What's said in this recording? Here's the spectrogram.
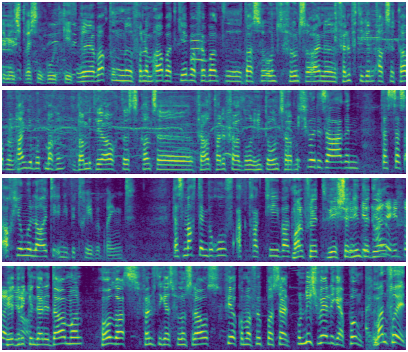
dementsprechend gut geht. Wir erwarten von dem Arbeitgeberverband, äh, dass sie uns für uns einen vernünftigen, akzeptablen Angebot machen, damit wir auch das ganze Tarifverhandlungen hinter uns haben. Ich würde sagen, dass das auch junge Leute in die Betriebe bringt. Das macht den Beruf attraktiver. Manfred, wir stehen hinter dir. Hinter wir drücken deine Daumen. Hol was Vernünftiges für uns raus. 4,5 Prozent und nicht weniger. Punkt. Manfred,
